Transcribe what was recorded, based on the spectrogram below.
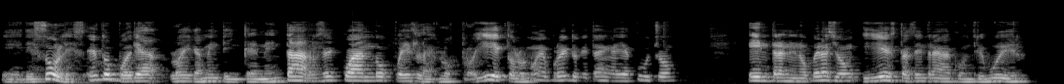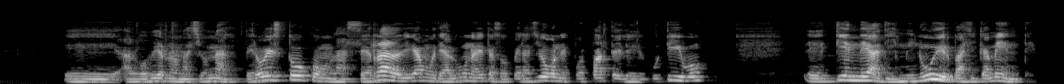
eh, de soles. Esto podría lógicamente incrementarse cuando pues los proyectos, los nuevos proyectos que están en Ayacucho entran en operación y estas entran a contribuir eh, al gobierno nacional. Pero esto con la cerrada, digamos, de algunas de estas operaciones por parte del Ejecutivo, eh, tiende a disminuir básicamente.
